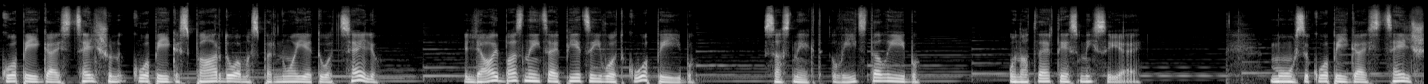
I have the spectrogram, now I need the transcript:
Kopīgais ceļš un kopīgas pārdomas par noieto ceļu ļauj baznīcai piedzīvot kopību, sasniegt līdzdalību un atvērties misijai. Mūsu kopīgais ceļš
